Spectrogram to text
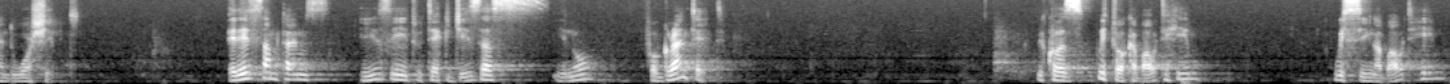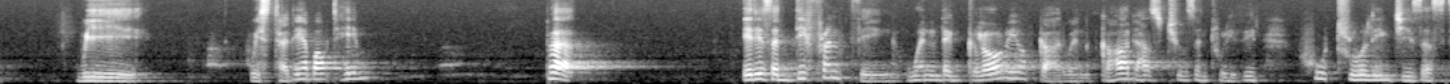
and worshiped. It is sometimes easy to take Jesus, you know, for granted. Because we talk about him, we sing about him, we, we study about him, but it is a different thing when the glory of God, when God has chosen to reveal who truly Jesus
